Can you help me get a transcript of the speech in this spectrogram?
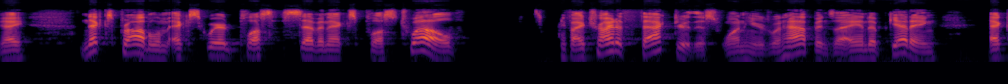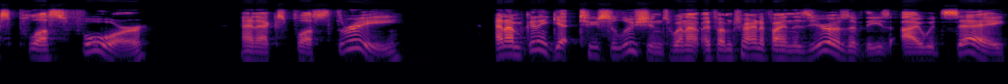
Okay. Next problem, x squared plus 7x plus 12. If I try to factor this one, here's what happens. I end up getting x plus 4 and x plus 3. And I'm going to get two solutions. When I'm, If I'm trying to find the zeros of these, I would say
